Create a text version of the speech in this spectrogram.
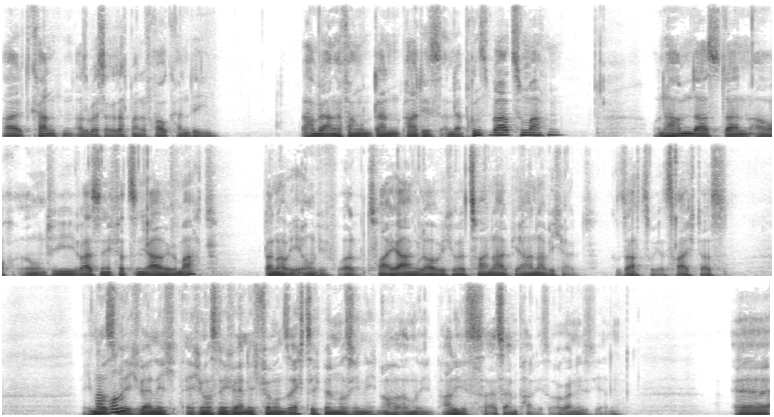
halt kannten, also besser gesagt, meine Frau kannte ihn. Da haben wir angefangen, dann Partys an der Prinzenbar zu machen und haben das dann auch irgendwie, weiß nicht, 14 Jahre gemacht. Dann habe ich irgendwie vor zwei Jahren, glaube ich, oder zweieinhalb Jahren habe ich halt gesagt, so jetzt reicht das. Ich Warum? muss nicht, wenn ich, ich muss nicht, wenn ich 65 bin, muss ich nicht noch irgendwie Partys, SM-Partys organisieren äh,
